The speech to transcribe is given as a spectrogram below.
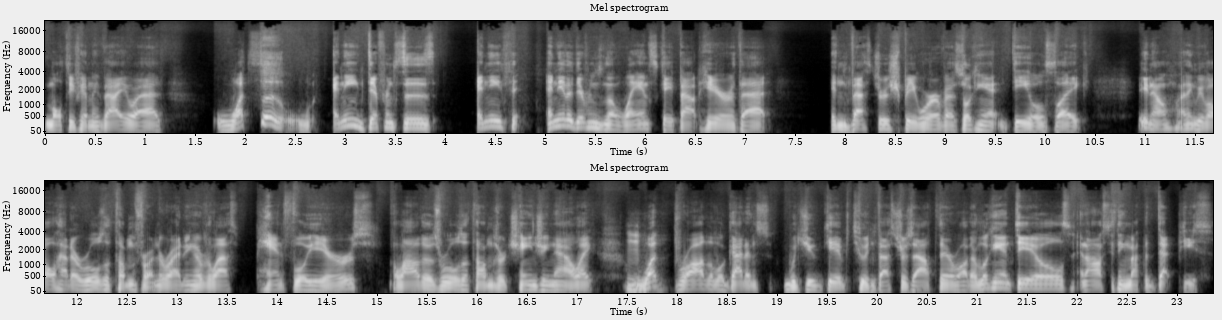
multifamily value add, what's the any differences, anything any other difference in the landscape out here that investors should be aware of as looking at deals like you know, I think we've all had our rules of thumb for underwriting over the last handful of years. A lot of those rules of thumbs are changing now. Like, Mhm. what broad level guidance would you give to investors out there while they're looking at deals and obviously thinking about the debt piece?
